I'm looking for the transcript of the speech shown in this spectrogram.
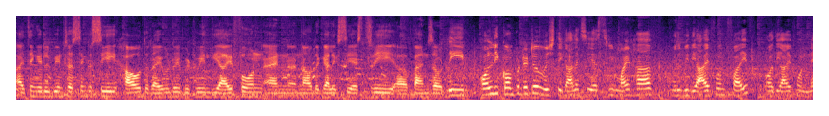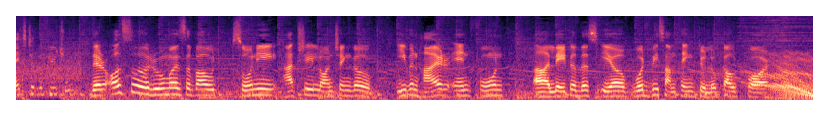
I think it'll be interesting to see how the rivalry between the iPhone and uh, now the Galaxy S3 uh, pans out. The only competitor which the Galaxy S3 might have will be the iPhone 5 or the iPhone Next in the future. There are also rumors about Sony actually launching a even higher end phone uh, later this year would be something to look out for.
